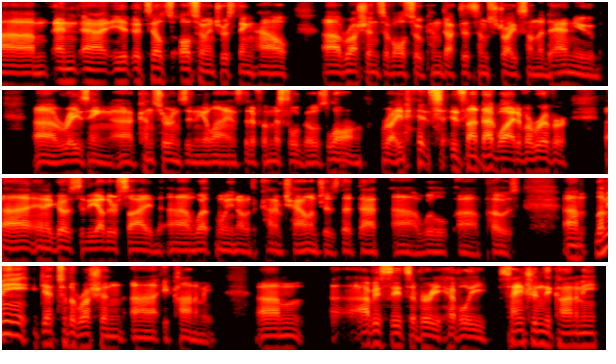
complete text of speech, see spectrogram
Um, and uh, it, it's also interesting how uh, Russians have also conducted some strikes on the Danube, uh, raising uh, concerns in the alliance that if a missile goes long, right, it's it's not that wide of a river, uh, and it goes to the other side. Uh, what you know, the kind of challenges that that will pose. Um, let me get to the Russian economy. Um, obviously, it's a very heavily sanctioned economy.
